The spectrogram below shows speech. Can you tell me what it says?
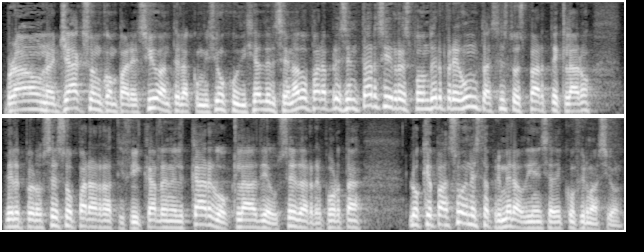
Brown Jackson compareció ante la Comisión Judicial del Senado para presentarse y responder preguntas. Esto es parte, claro, del proceso para ratificarla en el cargo. Claudia Uceda reporta lo que pasó en esta primera audiencia de confirmación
